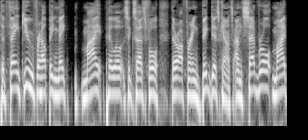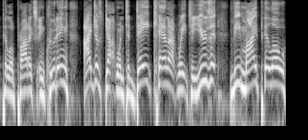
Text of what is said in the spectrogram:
to thank you for helping make My Pillow successful. They're offering big discounts on several My Pillow products, including I just got one today. Cannot wait to use it. The My Pillow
